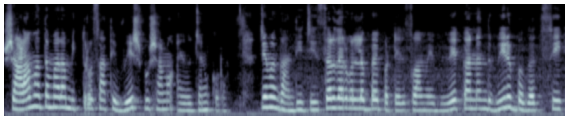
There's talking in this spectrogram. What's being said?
શાળામાં તમારા મિત્રો સાથે વેશભૂષાનું આયોજન કરો. જેમાં ગાંધીજી, સરદાર વલ્લભભાઈ પટેલ, સ્વામી વિવેકાનંદ, વીર ભગતસિંહ,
